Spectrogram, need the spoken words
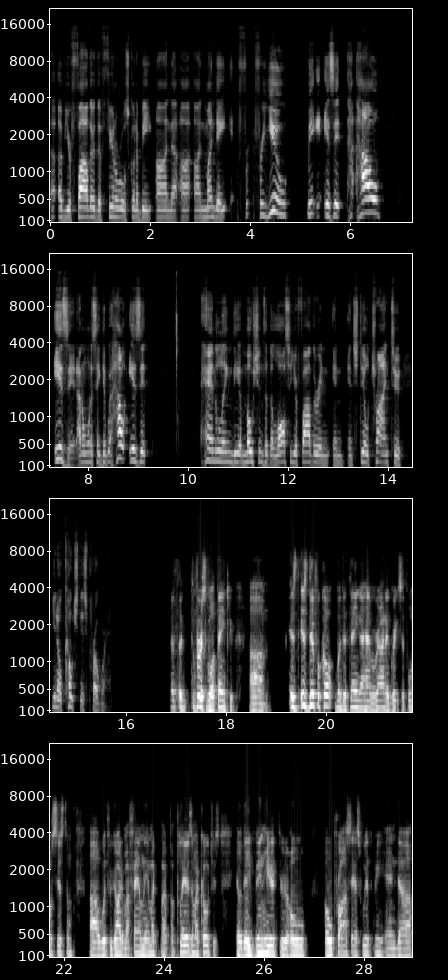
uh, of your father. The funeral is going to be on uh, on Monday. For for you, is it how is it? I don't want to say different. How is it handling the emotions of the loss of your father and and, and still trying to you know coach this program? First of all, thank you. Um, it's, it's difficult, but the thing I have around a great support system uh, with regard to my family and my, my, my, players and my coaches. You know, they've been here through the whole whole process with me, and uh,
